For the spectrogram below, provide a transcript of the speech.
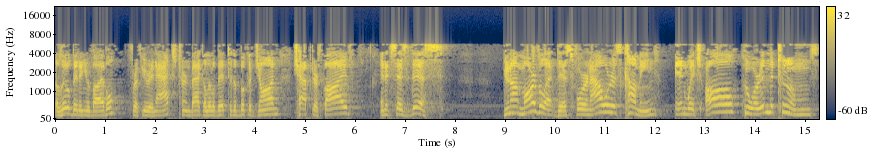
a little bit in your Bible. For if you're in Acts, turn back a little bit to the book of John, chapter 5. And it says this, Do not marvel at this, for an hour is coming in which all who are in the tombs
